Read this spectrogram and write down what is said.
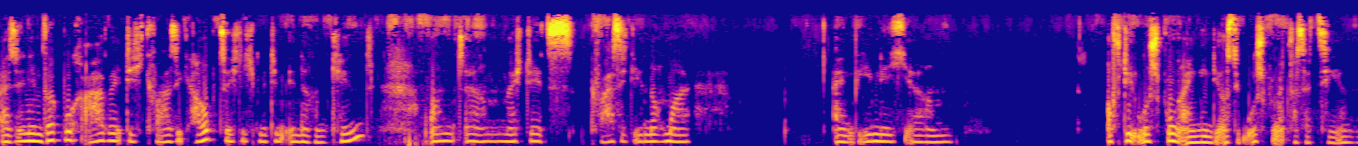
Also in dem Workbuch arbeite ich quasi hauptsächlich mit dem inneren Kind und ähm, möchte jetzt quasi dir nochmal ein wenig ähm, auf den Ursprung eingehen, die aus dem Ursprung etwas erzählen.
